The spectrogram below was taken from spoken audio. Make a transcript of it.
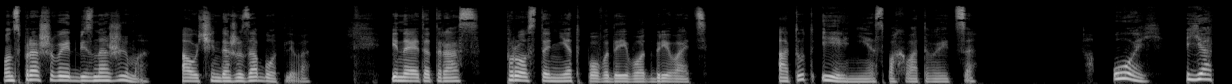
Он спрашивает без нажима, а очень даже заботливо. И на этот раз просто нет повода его отбревать. А тут и Эния спохватывается. «Ой, я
